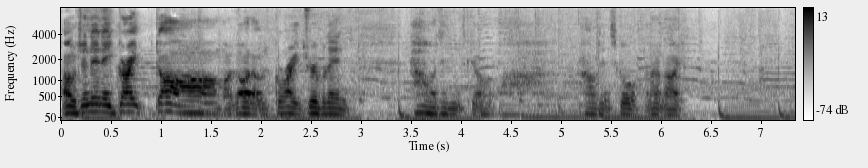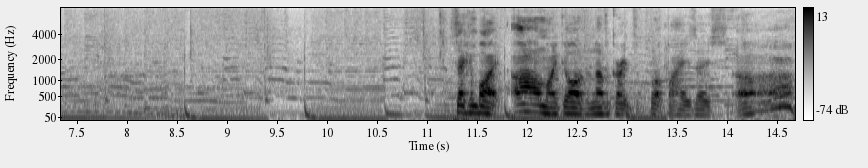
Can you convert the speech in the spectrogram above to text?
Oh, Djaniny, great. Oh, my God, that was great dribbling. How I didn't go. Oh, how I didn't score, I don't know. Second bite. Oh my god, another great block by Jesus. Oh.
